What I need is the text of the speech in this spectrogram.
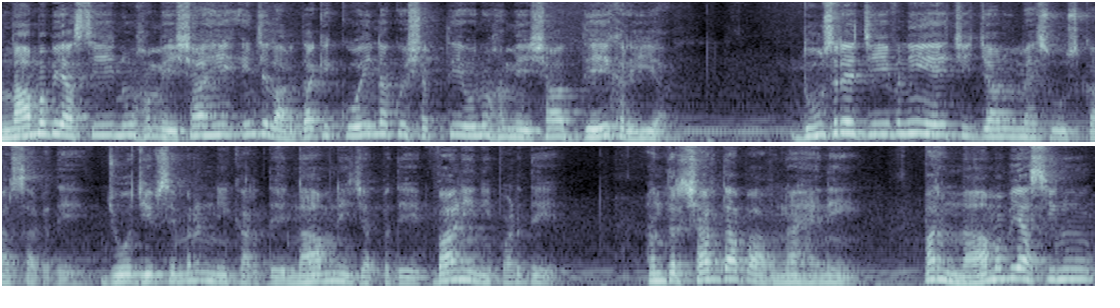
ਨਾਮ ਅਭਿਆਸੀ ਨੂੰ ਹਮੇਸ਼ਾ ਹੀ ਇੰਜ ਲੱਗਦਾ ਕਿ ਕੋਈ ਨਾ ਕੋਈ ਸ਼ਕਤੀ ਉਹਨੂੰ ਹਮੇਸ਼ਾ ਦੇਖ ਰਹੀ ਆ। ਦੂਸਰੇ ਜੀਵ ਨਹੀਂ ਇਹ ਚੀਜ਼ਾਂ ਨੂੰ ਮਹਿਸੂਸ ਕਰ ਸਕਦੇ। ਜੋ ਜੀਵ ਸਿਮਰਨ ਨਹੀਂ ਕਰਦੇ, ਨਾਮ ਨਹੀਂ ਜਪਦੇ, ਬਾਣੀ ਨਹੀਂ ਪੜ੍ਹਦੇ, ਅੰਦਰ ਸ਼ਰਧਾ ਭਾਵਨਾ ਹੈ ਨਹੀਂ। ਪਰ ਨਾਮ ਅਭਿਆਸੀ ਨੂੰ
